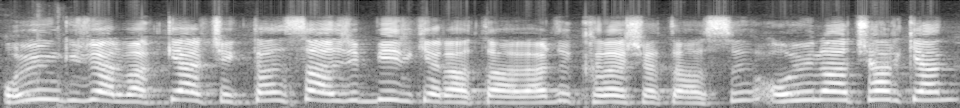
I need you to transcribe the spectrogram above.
Oyun güzel bak gerçekten sadece bir kere hata verdi. Crash hatası. Oyunu açarken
